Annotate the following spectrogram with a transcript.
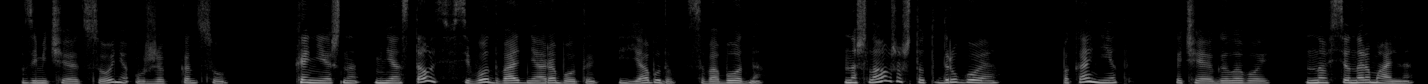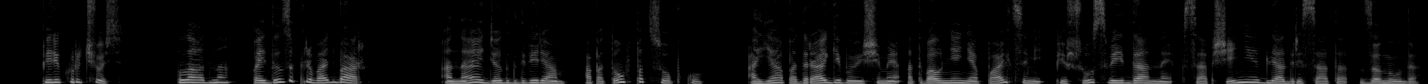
— замечает Соня уже к концу. «Конечно, мне осталось всего два дня работы, и я буду свободна». «Нашла уже что-то другое?» «Пока нет», — качаю головой. «Но все нормально. Перекручусь». Ладно, пойду закрывать бар. Она идет к дверям, а потом в подсобку. А я подрагивающими от волнения пальцами пишу свои данные в сообщении для адресата «Зануда».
